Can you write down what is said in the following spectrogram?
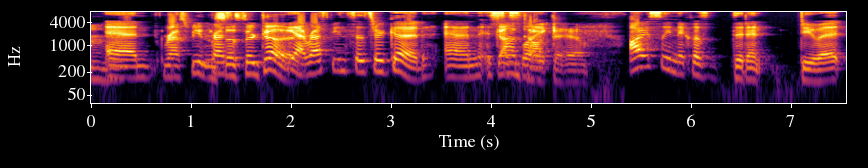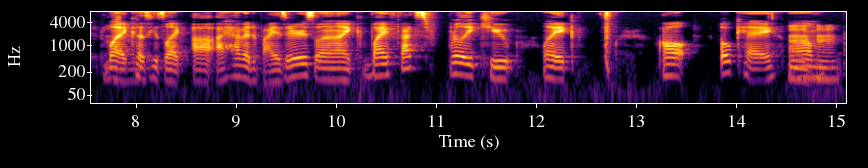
Mhm. And Rasputin Ras- says they're good. yeah, Rasputin says they're good. And it's God just talk like, to him. obviously Nicholas didn't do it, like, Mhm. because he's like, uh, I have advisors. And I'm like, wife, that's really cute. Like, I'll, okay, um, Mhm.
